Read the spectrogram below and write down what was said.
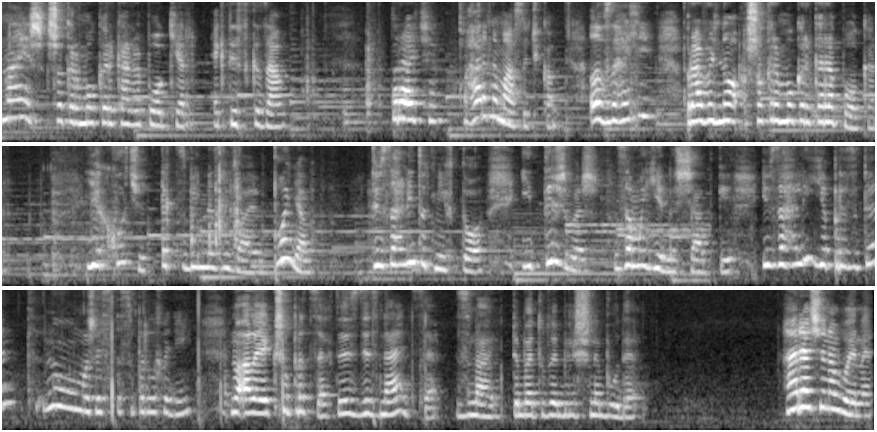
Знаєш, шокер-мокер карапокер, як ти сказав. До речі, гарна масочка. Але взагалі правильно шокер-мокер карапокер. Як хочу, так себе й називаю. Поняв? Ти взагалі тут ніхто. І ти живеш за мої нащадки. І взагалі я президент, ну, може, суперлиходій. Ну, але якщо про це хтось дізнається, знай, тебе туди більше не буде. Гарячі новини.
